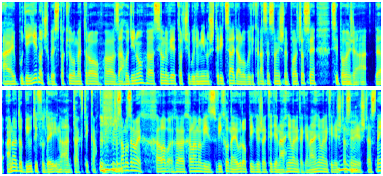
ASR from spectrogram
a bude jedno, či bude 100 km eh, za hodinu eh, silný vietor, či bude minus 40, alebo bude krásne slnečné počasie, si poviem, že another beautiful day in Antarctica. Mm-hmm. Čo samozrejme chala, chalanovi z východnej Európy, že keď je nahnevaný, tak je nahnevaný, keď je šťastný, mm-hmm. je šťastný.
